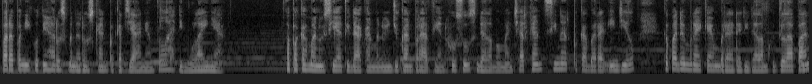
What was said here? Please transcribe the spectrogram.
para pengikutnya harus meneruskan pekerjaan yang telah dimulainya. Apakah manusia tidak akan menunjukkan perhatian khusus dalam memancarkan sinar pekabaran Injil kepada mereka yang berada di dalam kegelapan?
